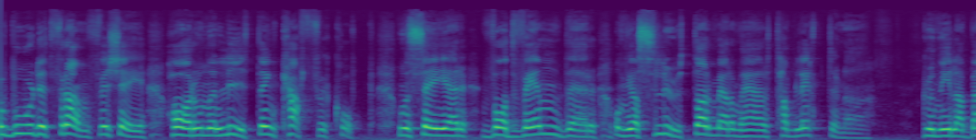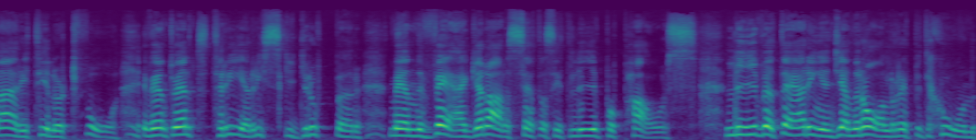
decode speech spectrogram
På bordet framför sig har hon en liten kaffekopp. Hon säger vad vänder om jag slutar med de här tabletterna? Gunilla Berg tillhör två, eventuellt tre riskgrupper men vägrar sätta sitt liv på paus. Livet är ingen generalrepetition,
